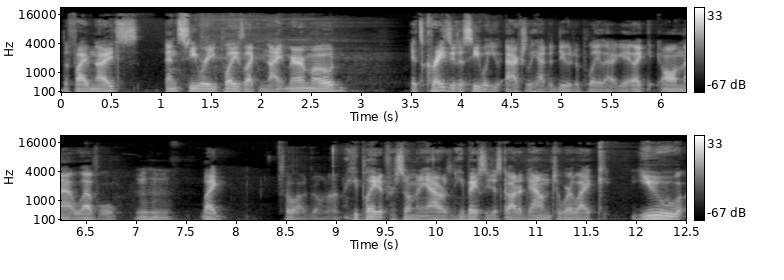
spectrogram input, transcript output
the Five Nights and see where he plays like Nightmare mode, it's crazy to see what you actually had to do to play that game, like on that level. Mm-hmm. Like It's a lot going on. he played it for so many hours, and he basically just got it down to where like you.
